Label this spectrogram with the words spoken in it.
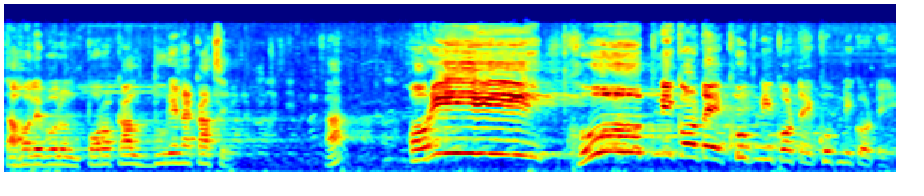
তাহলে বলুন, পরকাল দূরে না কাছে? হ্যাঁ? খুব নিকটে খুব নিকটে খুব নিকটে।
